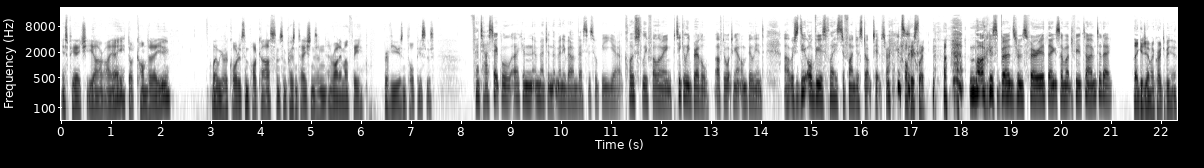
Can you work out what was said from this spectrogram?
s p h e r i a dot com dot au, where we recorded some podcasts and some presentations and, and write our monthly reviews and thought pieces. Fantastic. Well, I can imagine that many of our investors will be uh, closely following, particularly Breville, after watching it on Billion, uh, which is the obvious place to find your stock tips, right? Obviously. Marcus Burns from Spheria, thanks so much for your time today. Thank you, Gemma. Great to be here.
